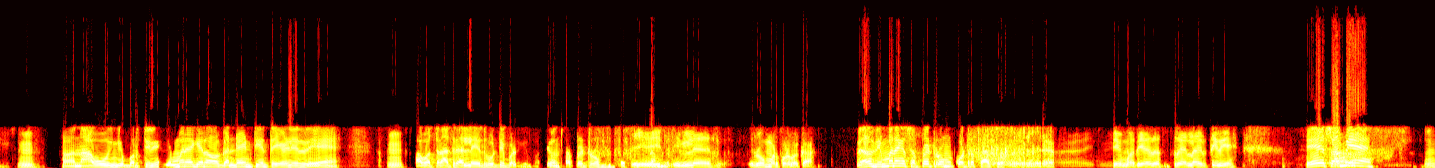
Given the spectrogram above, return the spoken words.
ಹ್ಮ್. ಆ, ನಾವು ಹಿಂಗೆ ಬರ್ತೀನಿ. ನಿಮ್ಮ ಮನೆಗೇನೋ ಗಂಡ ಹೆಂಡತಿ ಅಂತ ಹೇಳಿರ್ರಿ. ಹ್ಮ್. ಅವತ್ತು ರಾತ್ರಿ ಅಲ್ಲೇ ಇದ್ಬಿಟ್ಟು ಬೆಳಗ್ಗೆ ಬರ್ತೀವಿ ಒಂದು ಸಪ್ರೇಟ್ ರೂಮ್ ಈ- ಇಲ್ಲೇ ರೂಮ್ ಮಾಡ್ಕೊಡ್ಬೇಕಾ? ನಿಮ್ಮ ಮನೆಗೆ ಸಪ್ರೇಟ್ ರೂಮ್ ಕೊಟ್ರೆ ಸಾಕು. ಈ ಮರ್ಯಾದಸ್ಥರು ಎಲ್ಲ ಇರ್ತೀವಿ. ಏ ಸ್ವಾಮಿ ಹ್ಮ್.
